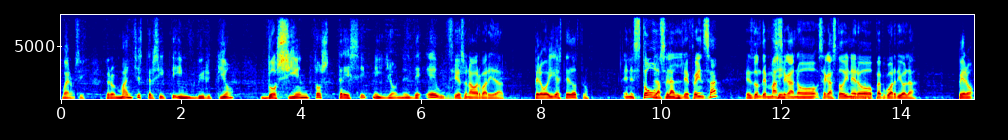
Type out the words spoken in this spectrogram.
Bueno, sí. Pero el Manchester City invirtió 213 millones de euros. Sí, es una barbaridad. Pero oiga este otro. En Stones, la defensa, es donde más se ganó, se gastó dinero Pep Guardiola. Pero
